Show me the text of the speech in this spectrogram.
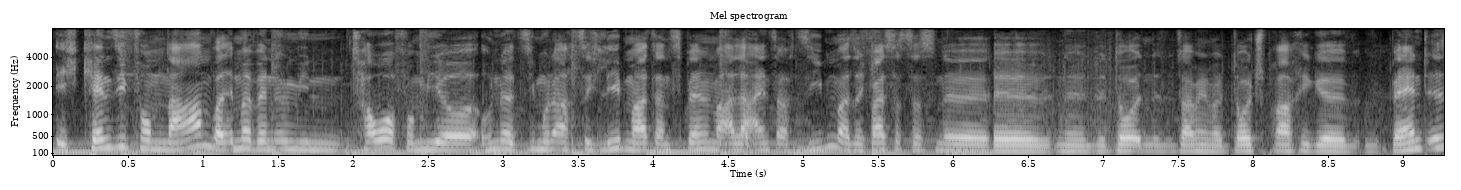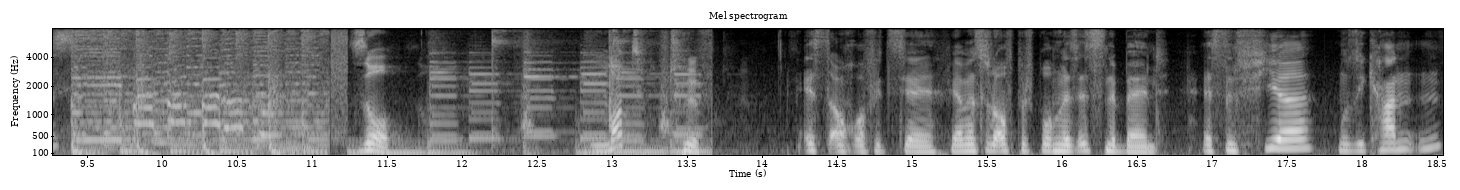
Ich kenne sie vom Namen, weil immer wenn irgendwie ein Tower von mir 187 Leben hat, dann spammen wir alle 187. Also ich weiß, dass das eine, äh, eine, eine, Deu eine sagen wir mal, deutschsprachige Band ist. So. Mod TÜV. Ist auch offiziell. Wir haben es schon oft besprochen, es ist eine Band. Es sind vier Musikanten,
